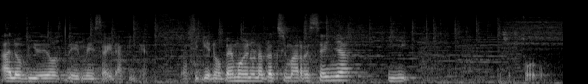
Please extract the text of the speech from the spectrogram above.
a los videos de Mesa Gráfica. Así que nos vemos en una próxima reseña y eso es todo.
